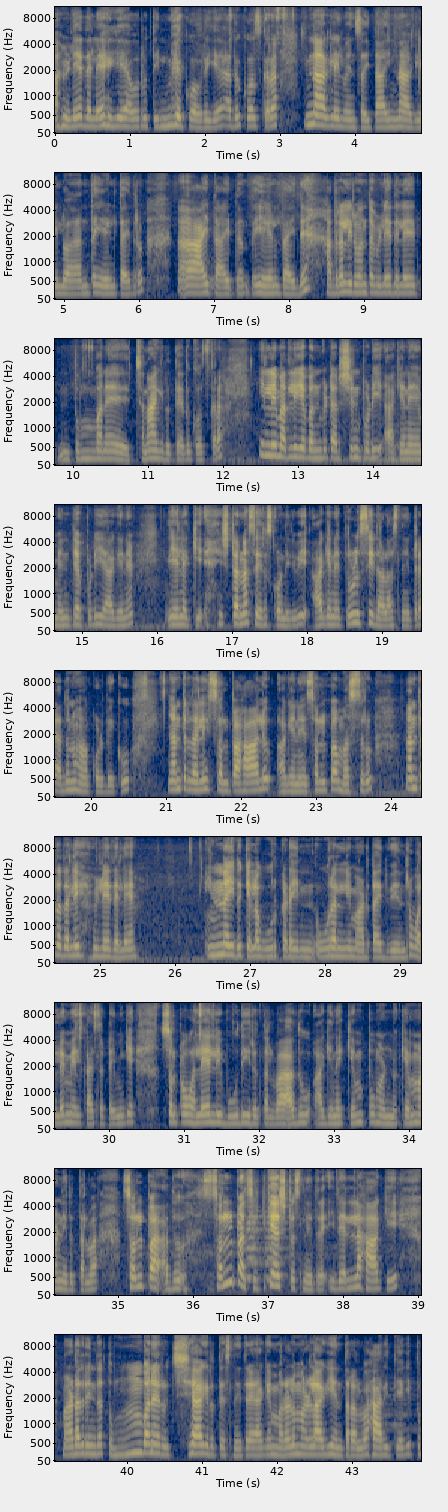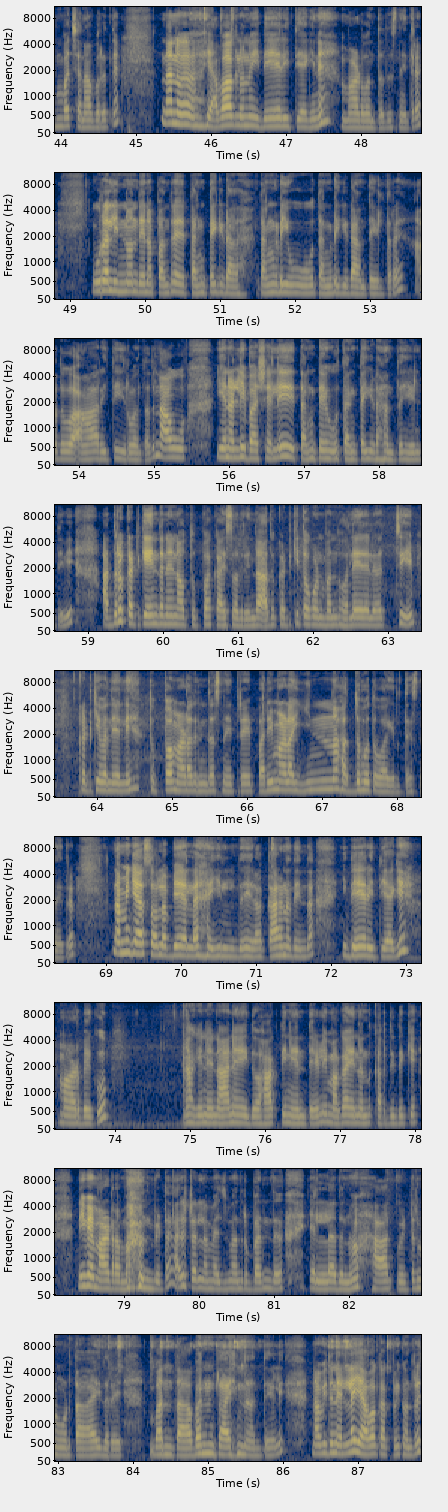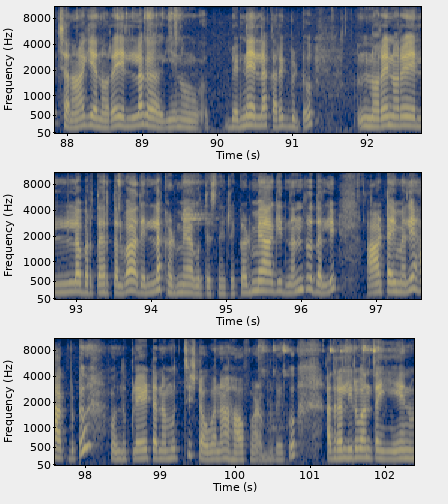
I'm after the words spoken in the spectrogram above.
ಆ ವಿಳೆದೆಲೆಗೆ ಅವರು ತಿನ್ನಬೇಕು ಅವರಿಗೆ. ಅದಕ್ಕೋಸ್ಕರ ಇನ್ನೂ ಆಗಲಿಲ್ವೇನು ಸಹಿತ ಇನ್ನೂ ಆಗಲಿಲ್ವಾ ಅಂತ ಹೇಳ್ತಾಯಿದ್ರು ಆಯ್ತು ಆಯ್ತು ಅಂತ ಹೇಳ್ತಾ ಇದ್ದೆ. ಅದರಲ್ಲಿರುವಂಥ ವಿಳೆದೆಲೆ ತುಂಬಾ ಚೆನ್ನಾಗಿರುತ್ತೆ ಅದಕ್ಕೋಸ್ಕರ. ಇಲ್ಲಿ ಮೊದಲಿಗೆ ಬಂದುಬಿಟ್ಟು ಅರ್ಶಿಣ ಪುಡಿ ಹಾಗೆಯೇ ಮೆಂತ್ಯ ಪುಡಿ ಹಾಗೆಯೇ ಏಲಕ್ಕಿ ಇಷ್ಟನ್ನು ಸೇರಿಸ್ಕೊಂಡಿದ್ವಿ. ಹಾಗೆಯೇ ತುಳಸಿ ದಳ ಸ್ನೇಹಿತರೆ, ಅದನ್ನು ಹಾಕ್ಕೊಳ್ಬೇಕು ನಂತರದಲ್ಲಿ ಸ್ವಲ್ಪ ಹಾಲು ಹಾಗೆಯೇ ಸ್ವಲ್ಪ ಮೊಸರು, ನಂತರದಲ್ಲಿ ವಿಳೆದೆಲೆ ಇನ್ನು ಇದಕ್ಕೆಲ್ಲ ಊರ ಕಡೆ ಊರಲ್ಲಿ ಮಾಡ್ತಾಯಿದ್ವಿ ಅಂದರೆ ಒಲೆ ಮೇಲೆ ಕಾಯಿಸೋ ಟೈಮಿಗೆ ಸ್ವಲ್ಪ ಒಲೆಯಲ್ಲಿ ಬೂದಿ ಇರುತ್ತಲ್ವ, ಅದು ಹಾಗೆಯೇ ಕೆಂಪು ಮಣ್ಣು ಕೆಮ್ಮಣ್ಣು ಇರುತ್ತಲ್ವ, ಸ್ವಲ್ಪ ಅದು ಸ್ವಲ್ಪ ಸಿಟಿಕೆ ಅಷ್ಟು ಸ್ನೇಹಿತರೆ, ಇದೆಲ್ಲ ಹಾಕಿ ಮಾಡೋದ್ರಿಂದ ತುಂಬಾ ರುಚಿಯಾಗಿರುತ್ತೆ ಸ್ನೇಹಿತರೆ, ಹಾಗೆ ಮರಳು ಮರಳಾಗಿ ಅಂತಾರಲ್ವ, ಆ ರೀತಿಯಾಗಿ ತುಂಬ ಚೆನ್ನಾಗಿ ಬರುತ್ತೆ. ನಾನು ಯಾವಾಗ್ಲೂ ಇದೇ ರೀತಿಯಾಗಿಯೇ ಮಾಡುವಂಥದ್ದು ಸ್ನೇಹಿತರೆ. ಊರಲ್ಲಿ ಇನ್ನೊಂದೇನಪ್ಪ ಅಂದರೆ ತಂಗಟೆ ಗಿಡ, ತಂಗಡಿ ಹೂವು, ತಂಗಡಿ ಗಿಡ ಅಂತ ಹೇಳ್ತಾರೆ, ಅದು ಆ ರೀತಿ ಇರುವಂಥದ್ದು. ನಾವು ಏನು ಹಳ್ಳಿ ಭಾಷೆಯಲ್ಲಿ ತಂಗಟೆ ಹೂ, ತಂಗಟೆ ಗಿಡ ಅಂತ ಹೇಳ್ತೀವಿ. ಅದ್ರ ಕಟ್ಟಿಗೆಯಿಂದನೇ ನಾವು ತುಪ್ಪ ಕಾಯಿಸೋದ್ರಿಂದ ಅದು ಕಟ್ಗೆ ತೊಗೊಂಡು ಬಂದು ಒಲೆಯಲ್ಲಿ ಹಚ್ಚಿ ಕಟ್ಗೆ ಒಲೆಯಲ್ಲಿ ತುಪ್ಪ ಮಾಡೋದ್ರಿಂದ ಸ್ನೇಹಿತರೆ ಪರಿಮಳ ಇನ್ನೂ ಅದ್ಭುತವಾಗಿರುತ್ತೆ ಸ್ನೇಹಿತರೆ. ನಮಗೆ ಆ ಸೌಲಭ್ಯ ಎಲ್ಲ ಇಲ್ಲದೆ ಇರೋ ಕಾರಣದಿಂದ ಇದೇ ರೀತಿಯಾಗಿ ಮಾಡಬೇಕು. ಹಾಗೆಯೇ ನಾನೇ ಇದು ಹಾಕ್ತೀನಿ ಅಂತೇಳಿ ಮಗ ಏನಂದು ಕರೆದಿದ್ದಕ್ಕೆ ನೀವೇ ಮಾಡ್ರಮ್ಮ ಅಂದ್ಬಿಟ್ಟು ಅಷ್ಟರಲ್ಲಿ ನಮ್ಮ ಯಜಮಾನ್ರು ಬಂದು ಎಲ್ಲದನ್ನು ಹಾಕಿಬಿಟ್ಟು ನೋಡ್ತಾ ಇದ್ದಾರೆ. ಬಂತ ಬಂತ, ಇನ್ನ ಅಂತೇಳಿ. ನಾವು ಇದನ್ನೆಲ್ಲ ಯಾವಾಗ ಹಾಕ್ಬೇಕು ಅಂದರೆ ಚೆನ್ನಾಗಿ ನೊರೆ ಎಲ್ಲ ಏನು ಬೆಣ್ಣೆ ಎಲ್ಲ ಕರಗಿಬಿಟ್ಟು ನೊರೆ ನೊರೆ ಎಲ್ಲ ಬರ್ತಾ ಇರ್ತಲ್ವ ಅದೆಲ್ಲ ಕಡಿಮೆ ಆಗುತ್ತೆ ಸ್ನೇಹಿತರೆ. ಕಡಿಮೆ ಆಗಿದ ನಂತರದಲ್ಲಿ ಆ ಟೈಮಲ್ಲಿ ಹಾಕ್ಬಿಟ್ಟು ಒಂದು ಪ್ಲೇಟನ್ನು ಮುಚ್ಚಿ ಸ್ಟವನ್ನು ಆಫ್ ಮಾಡಿಬಿಡ್ಬೇಕು. ಅದರಲ್ಲಿರುವಂಥ ಏನು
